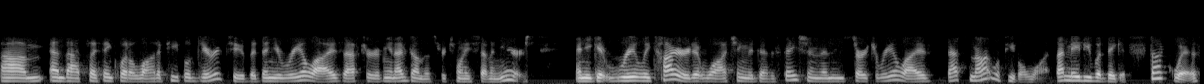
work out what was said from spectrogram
Um, and that's, I think, what a lot of people gear it to. But then you realize after, I mean, I've done this for 27 years, and you get really tired at watching the devastation, and then you start to realize that's not what people want. That may be what they get stuck with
